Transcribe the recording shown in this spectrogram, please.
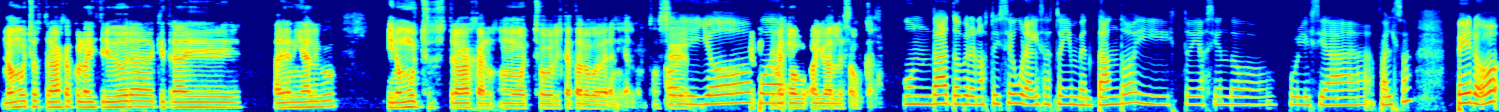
no muchos trabajan con la distribuidora que trae Adrián y algo, y no muchos trabajan mucho el catálogo de algo, entonces Oye, yo me puedo ayudarles a buscar. un dato, pero no estoy segura, quizás estoy inventando y estoy haciendo publicidad falsa, pero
